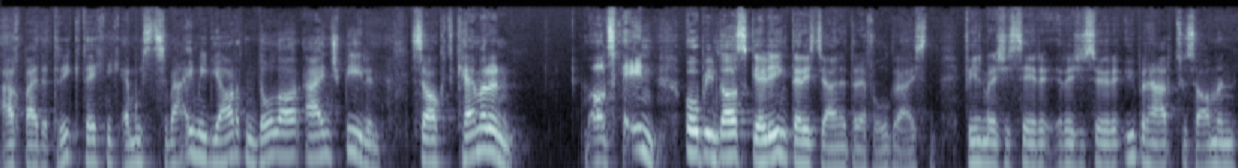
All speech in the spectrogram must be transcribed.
auch bei der Tricktechnik. Er muss zwei Milliarden Dollar einspielen, sagt Cameron. Mal sehen, ob ihm das gelingt. Er ist ja einer der erfolgreichsten Filmregisseure Regisseure überhaupt zusammen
